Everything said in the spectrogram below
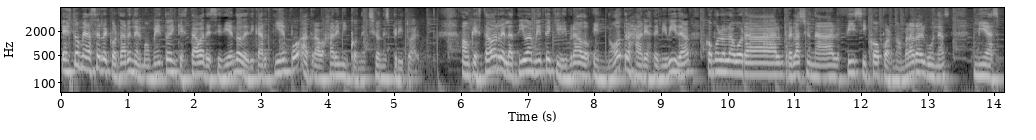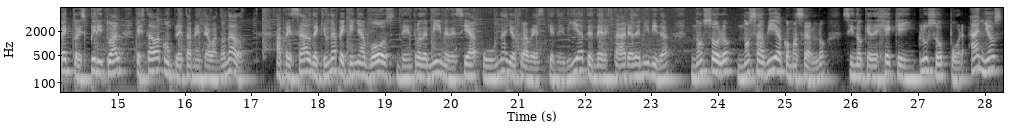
Esto me hace recordar en el momento en que estaba decidiendo dedicar tiempo a trabajar en mi conexión espiritual. Aunque estaba relativamente equilibrado en otras áreas de mi vida, como lo laboral, relacional, físico, por nombrar algunas, mi aspecto espiritual estaba completamente abandonado. A pesar de que una pequeña voz dentro de mí me decía una y otra vez que debía atender esta área de mi vida, no solo no sabía cómo hacerlo, sino que dejé que incluso por años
